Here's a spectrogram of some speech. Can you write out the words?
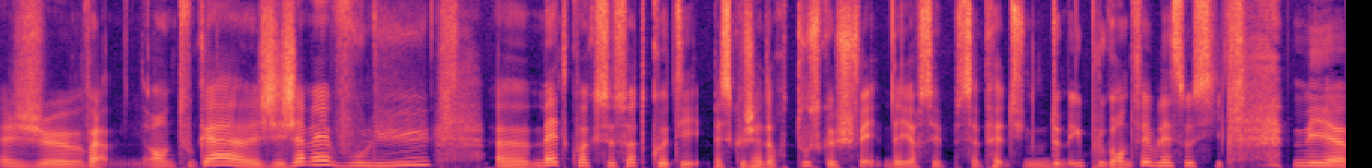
Je voilà. En tout cas, j'ai jamais voulu mettre quoi que ce soit de côté parce que j'adore tout ce que je fais. D'ailleurs, ça peut être une de mes plus grandes faiblesses aussi. Mais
